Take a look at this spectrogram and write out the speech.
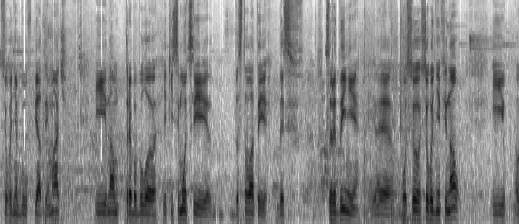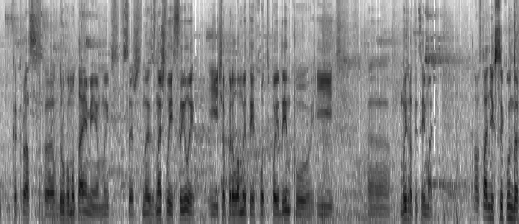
Сьогодні був п'ятий матч, і нам треба було якісь емоції доставати десь в середині. Е, Бо сьо- сьогодні фінал. І якраз е, в другому таймі ми все ж зна- знайшли сили, і щоб переламити ход поєдинку і е, виграти цей матч. На останніх секундах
